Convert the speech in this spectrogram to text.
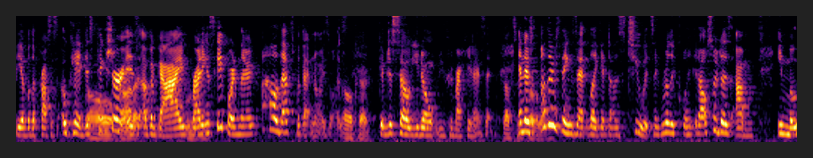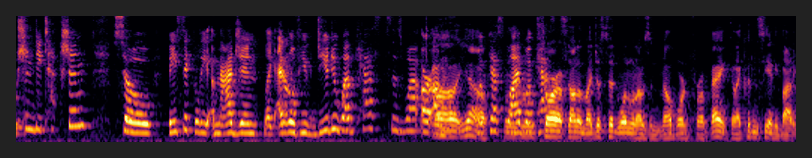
be able to process. Okay, this Oh, picture got is it. Mm-hmm. of a guy riding a skateboard, and they're like, oh, that's what that noise was. Okay. Good, just so you don't you can recognize it. That's and there's other things that like it does too. It's like really cool. It also does um emotion detection. So basically, imagine like I don't know if you do you do webcasts as well or um Uh, yeah. webcasts live Mhm. webcasts. Sure, I've done them. I just did one when I was in Melbourne for a bank, and I couldn't see anybody.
